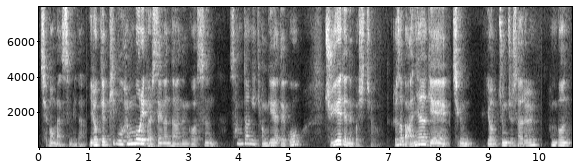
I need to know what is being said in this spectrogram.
제법 많습니다. 이렇게 피부 함몰이 발생한다는 것은 상당히 경계해야 되고 주의해야 되는 것이죠. 그래서 만약에 지금 염증 주사를 한 번,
